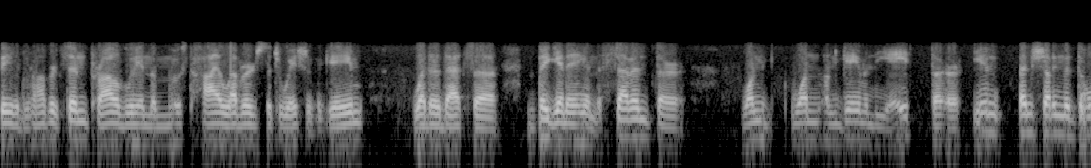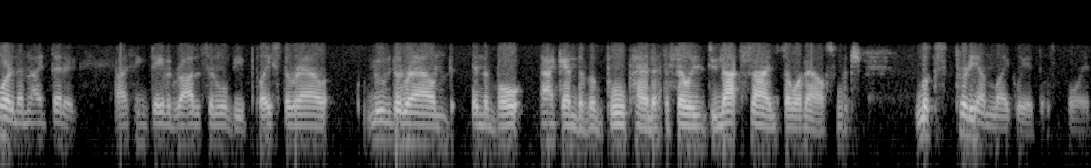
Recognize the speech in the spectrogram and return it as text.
David Robertson probably in the most high leverage situation of the game, whether that's a big inning in the seventh or one one one game in the eighth or even shutting the door in the ninth inning. I think David Robertson will be placed around moved around in the bull, back end of the bullpen if the Phillies do not sign someone else, which looks pretty unlikely at this point.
